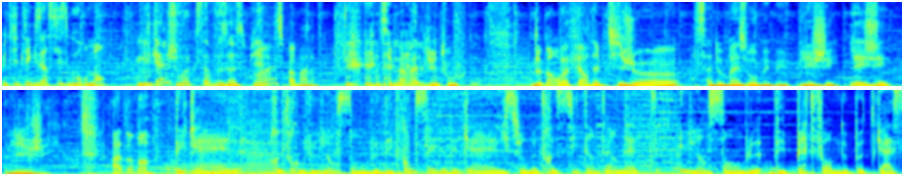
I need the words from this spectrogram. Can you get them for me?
petit exercice gourmand. Mickaël, je vois que ça vous inspire. Ouais, c'est pas mal. C'est pas mal du tout. Demain, on va faire des petits jeux euh, sadomaso, mais, mais léger, Léger. léger. À demain. DKL, retrouvez l'ensemble des conseils de DKL sur notre site internet et l'ensemble des plateformes de podcast.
